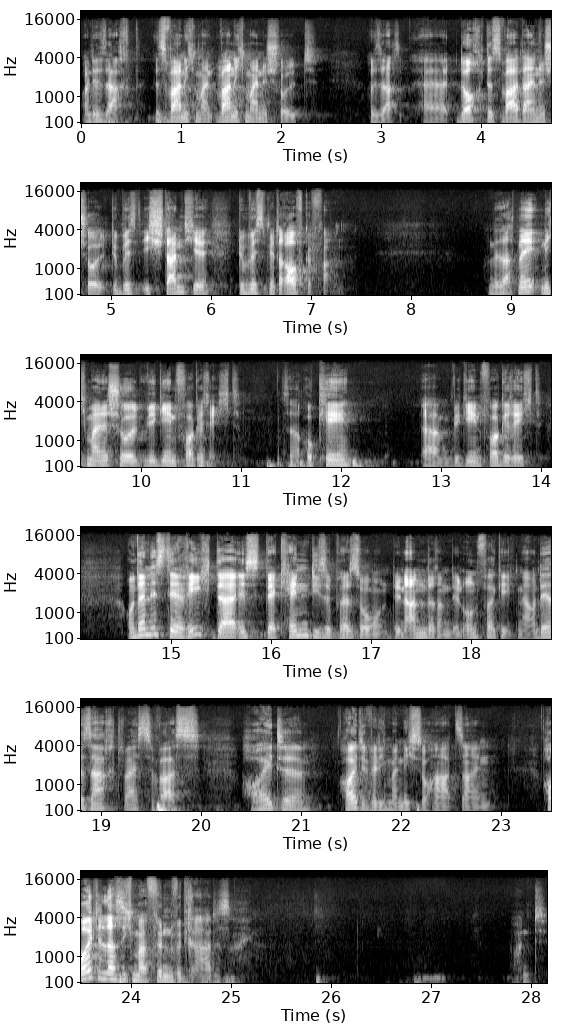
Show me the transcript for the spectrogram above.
Und er sagt, es war nicht, mein, war nicht meine Schuld. Und du sagst, äh, doch, das war deine Schuld. Du bist, ich stand hier, du bist mir draufgefahren. Und er sagt, nee, nicht meine Schuld, wir gehen vor Gericht. Ich sage, okay, ähm, wir gehen vor Gericht. Und dann ist der Richter, ist, der kennt diese Person, den anderen, den Unfallgegner. Und der sagt, weißt du was, heute, heute will ich mal nicht so hart sein. Heute lasse ich mal fünf gerade sein. Und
